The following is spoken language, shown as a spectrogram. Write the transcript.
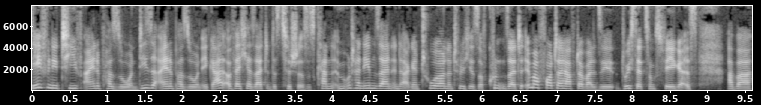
definitiv eine Person, diese eine Person, egal auf welcher Seite des Tisches. Es kann im Unternehmen sein, in der Agentur. Natürlich ist es auf Kundenseite immer vorteilhafter, weil sie durchsetzungsfähiger ist. Aber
